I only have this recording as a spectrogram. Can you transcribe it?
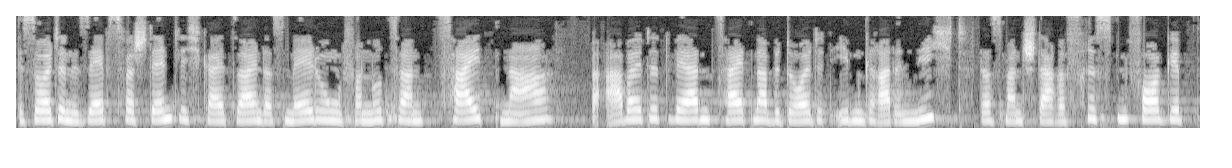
es sollte eine Selbstverständlichkeit sein, dass Meldungen von Nutzern zeitnah bearbeitet werden. Zeitnah bedeutet eben gerade nicht, dass man starre Fristen vorgibt,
